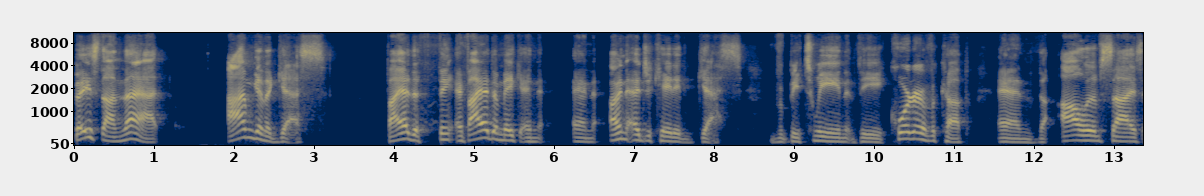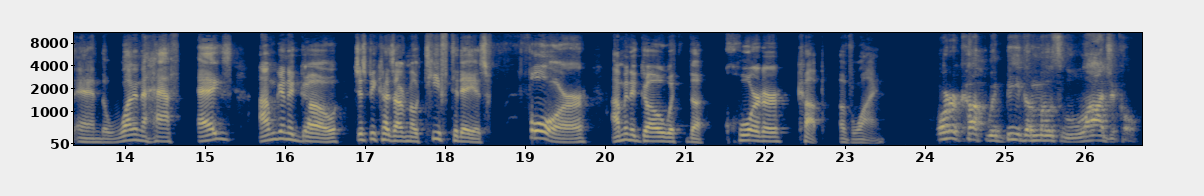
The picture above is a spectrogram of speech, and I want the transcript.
based on that, I'm going to guess if I had to think, if I had to make an, an uneducated guess between the quarter of a cup and the olive size and the one and a half eggs, I'm going to go just because our motif today is four. I'm going to go with the quarter cup of wine. Quarter cup would be the most logical.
